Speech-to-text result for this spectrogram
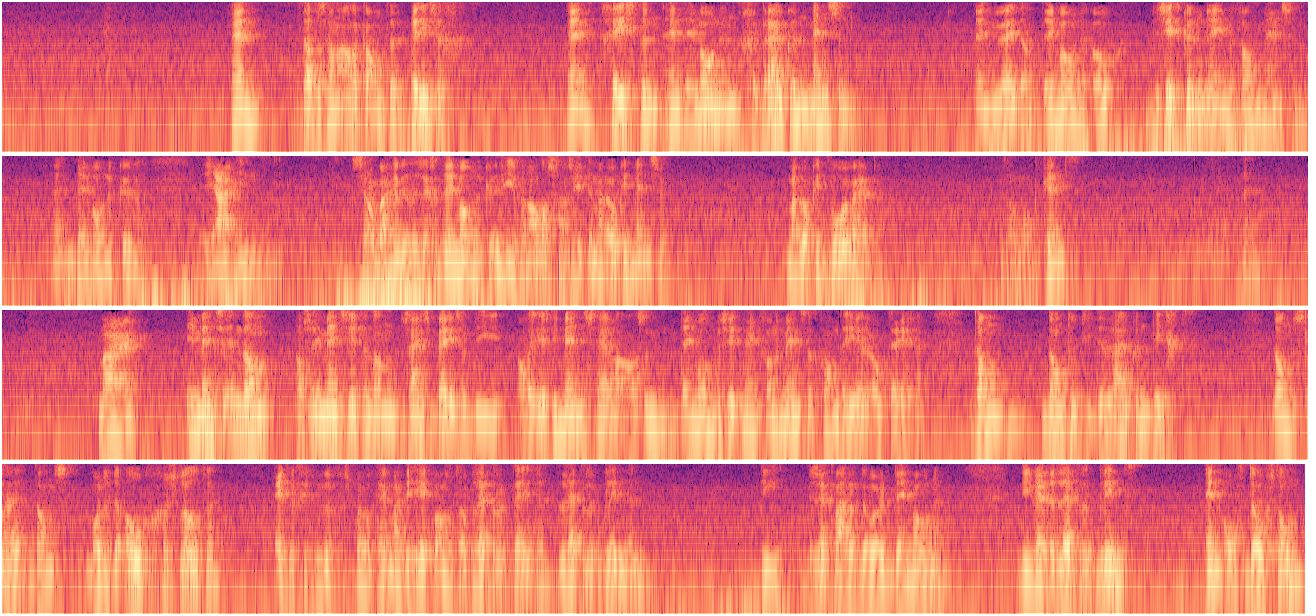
En dat is aan alle kanten bezig. En geesten en demonen gebruiken mensen. En u weet dat demonen ook bezit kunnen nemen van mensen. demonen kunnen, ja, in, ik zou bijna willen zeggen, demonen kunnen in van alles gaan zitten, maar ook in mensen. Maar ook in voorwerpen. Dat is allemaal bekend. Maar in mensen, en dan, als ze in mensen zitten, dan zijn ze bezig, die, allereerst die mens, als een demon bezit neemt van een mens, dat kwam de Heer ook tegen, dan, dan doet hij de luiken dicht dan, worden de ogen gesloten. Even figuurlijk gesproken, hè, maar de Heer kwam het ook letterlijk tegen. Letterlijk blinden. Die bezet waren door demonen. Die werden letterlijk blind. En of doofstom.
